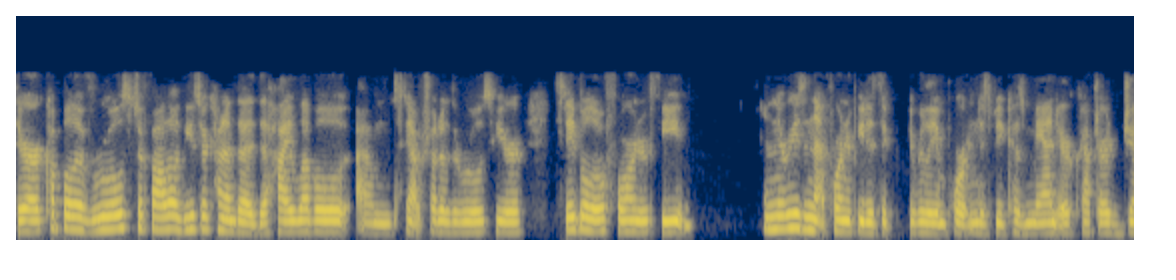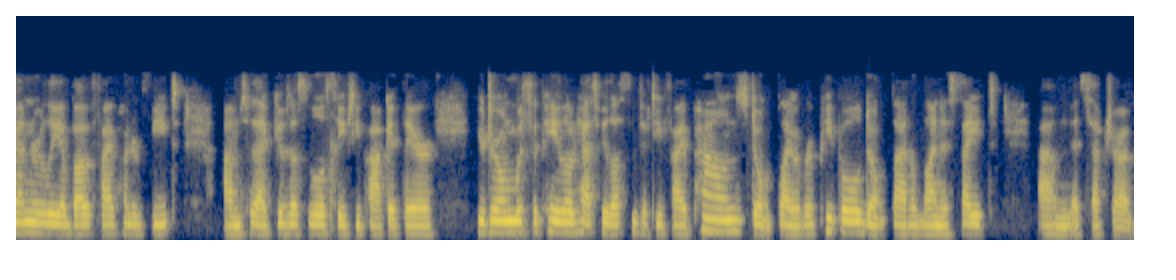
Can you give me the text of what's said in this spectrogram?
There are a couple of rules to follow. These are kind of the, the high level um, snapshot of the rules here. Stay below 400 feet. And the reason that 400 feet is really important is because manned aircraft are generally above 500 feet. Um, so that gives us a little safety pocket there. Your drone with the payload has to be less than 55 pounds. Don't fly over people. Don't fly out of line of sight, um, etc.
